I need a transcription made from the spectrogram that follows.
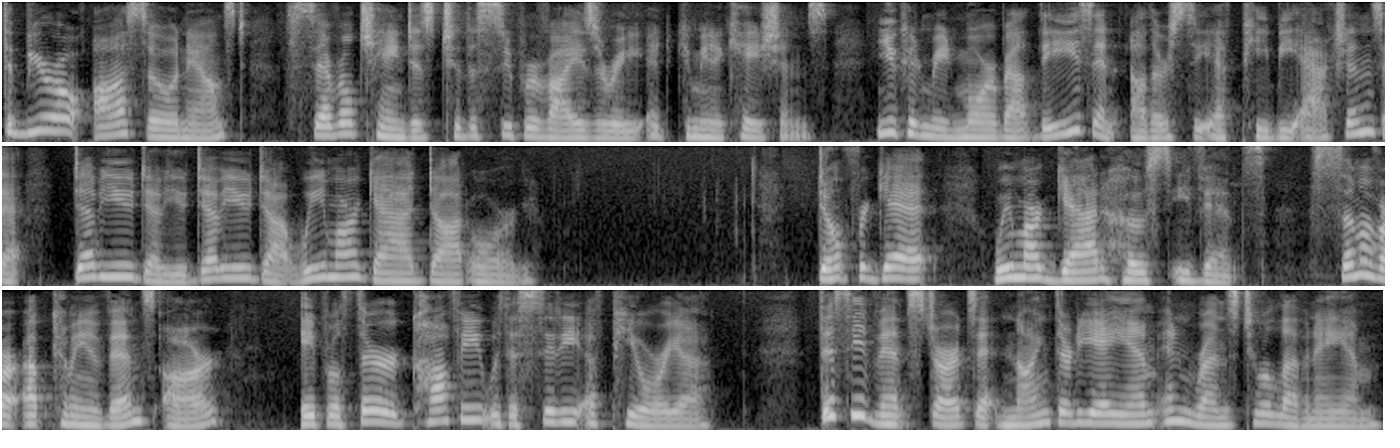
The Bureau also announced several changes to the supervisory communications. You can read more about these and other CFPB actions at www.wemargad.org. Don't forget, WeMarGad hosts events. Some of our upcoming events are April 3rd, Coffee with the City of Peoria. This event starts at 9:30 a.m. and runs to 11 a.m.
